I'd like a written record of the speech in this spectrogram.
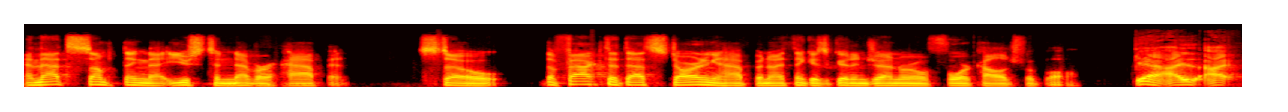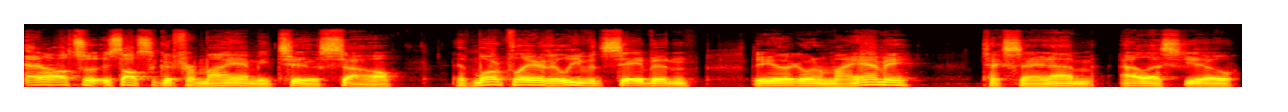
And that's something that used to never happen. So the fact that that's starting to happen, I think, is good in general for college football. Yeah, I, I and also it's also good for Miami too. So if more players are leaving Saban, they're either going to Miami, Texas A&M, LSU.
